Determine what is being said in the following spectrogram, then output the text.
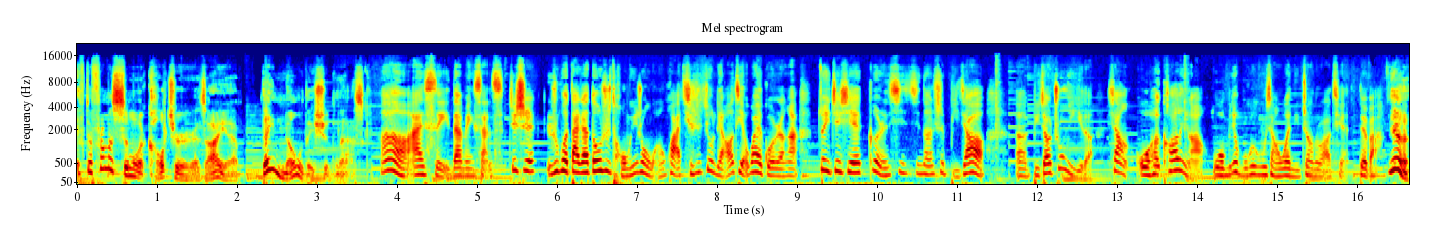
if they're from a similar culture as I am, they know they shouldn't ask. 啊、i see, that makes sense. 就是如果大家都是同一种文化，其实就了解外国人啊，对这些个人信息呢是比较呃比较注意的。像我和 Colin 啊，我们就不会互相问你挣多少钱，对吧？ Yeah.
